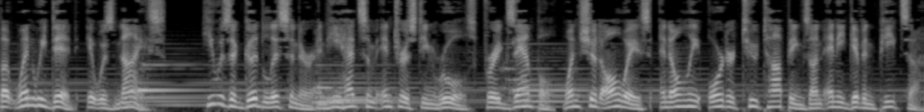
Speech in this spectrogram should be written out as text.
But when we did, it was nice. He was a good listener and he had some interesting rules, for example, one should always, and only, order two toppings on any given pizza.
